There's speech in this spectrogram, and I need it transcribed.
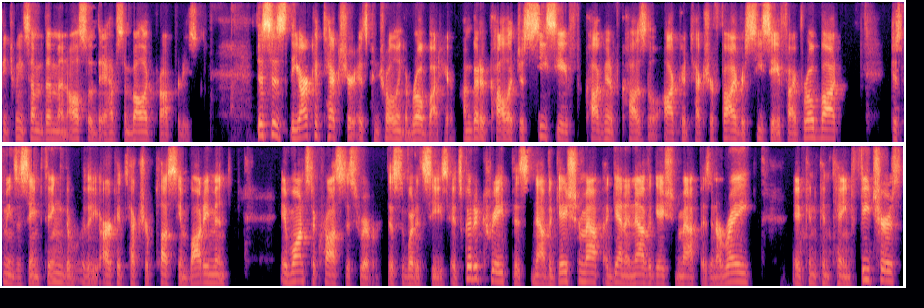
between some of them, and also they have symbolic properties. This is the architecture is controlling a robot here. I'm going to call it just CCA Cognitive Causal Architecture 5 or CCA5 robot. Just means the same thing, the, the architecture plus the embodiment. It wants to cross this river. This is what it sees. It's going to create this navigation map. Again, a navigation map is an array it can contain features.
